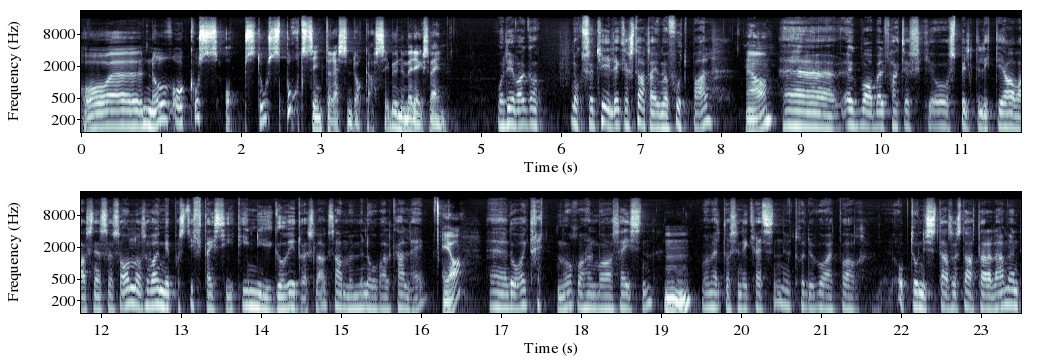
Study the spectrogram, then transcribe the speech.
Og eh, når og hvordan oppsto sportsinteressen deres? Jeg begynner med deg, Svein. Og det var nokså tidlig. Jeg starta jo med fotball. Ja. Eh, Jeg var vel faktisk og spilte litt i Avaldsnes og sånn. Og så var jeg med på å stifte i sin tid Nygård idrettslag sammen med Norvald Kallheim. Ja. Eh, Da var jeg 13 år, og han var 16. Vi meldte oss inn i kretsen. Jeg trodde det var et par optonister som starta det der. Men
